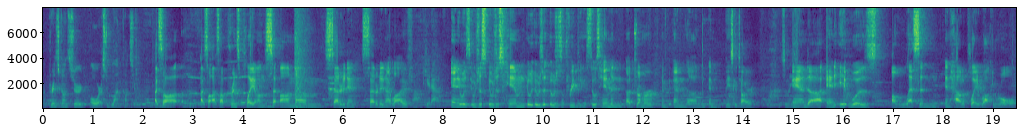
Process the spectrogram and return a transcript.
A Prince concert or a Sublime concert. I saw I saw I saw Prince play on set on um, Saturday night Saturday Night Live. Oh, get out. and it was it was just it was just him. It was it was, it was just a three piece. It was him and a drummer and and, um, and bass guitar, that's amazing. and uh, and it was a lesson in how to play rock and roll.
